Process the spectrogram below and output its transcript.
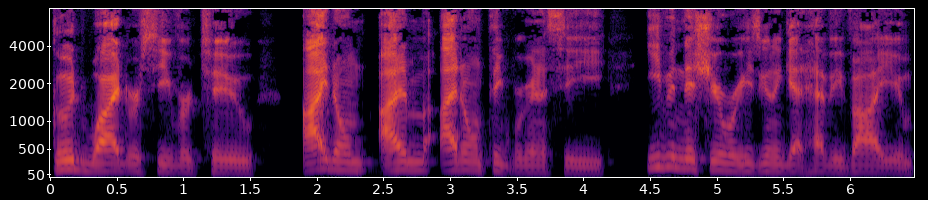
good wide receiver too. I don't I'm I don't think we're going to see even this year where he's going to get heavy volume.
